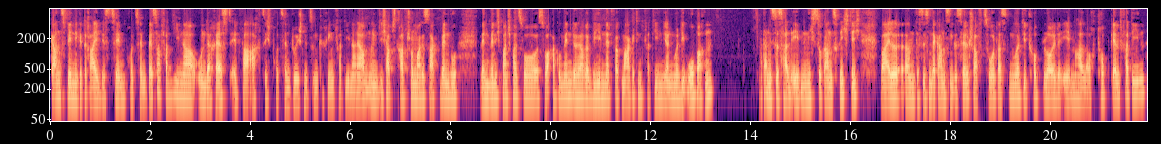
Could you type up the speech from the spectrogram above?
ganz wenige drei bis zehn Prozent Besserverdiener und der Rest etwa 80 Prozent Durchschnitts- und Geringverdiener. Ja, und ich habe es gerade schon mal gesagt, wenn du, wenn wenn ich manchmal so so Argumente höre, wie im Network Marketing verdienen ja nur die Oberen, dann ist es halt eben nicht so ganz richtig, weil ähm, das ist in der ganzen Gesellschaft so, dass nur die Top-Leute eben halt auch Top-Geld verdienen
